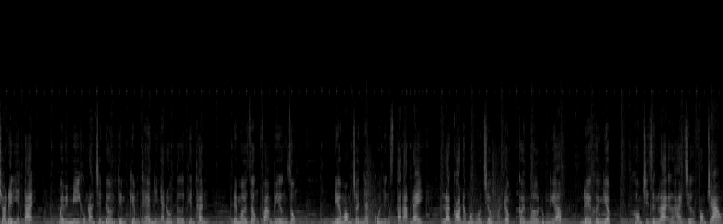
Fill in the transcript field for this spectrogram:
cho đến hiện tại BabyMe cũng đang trên đường tìm kiếm thêm những nhà đầu tư thiên thần để mở rộng phạm vi ứng dụng. Điều mong chờ nhất của những startup này là có được một môi trường hoạt động cởi mở đúng nghĩa để khởi nghiệp, không chỉ dừng lại ở hai chữ phong trào.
